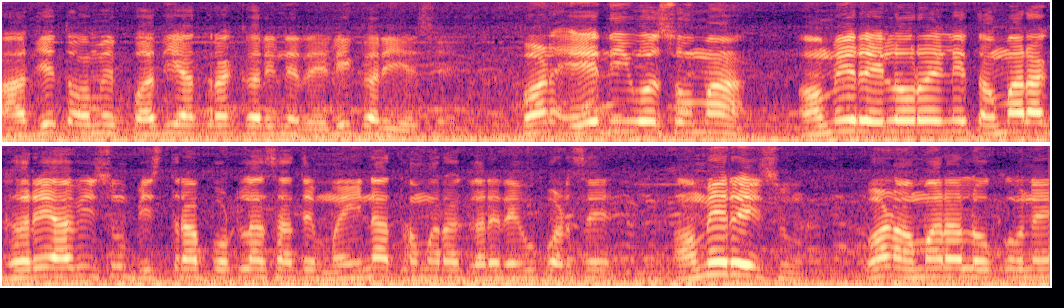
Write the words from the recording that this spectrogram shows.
આજે તો અમે પદયાત્રા કરીને રેલી કરીએ છીએ. પણ એ દિવસોમાં અમે રેલો રહીને તમારા ઘરે આવીશું, બિસ્તરા પોટલા સાથે મહિના તમારા ઘરે રહેવું પડશે, અમે રહીશું. પણ અમારા લોકોને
